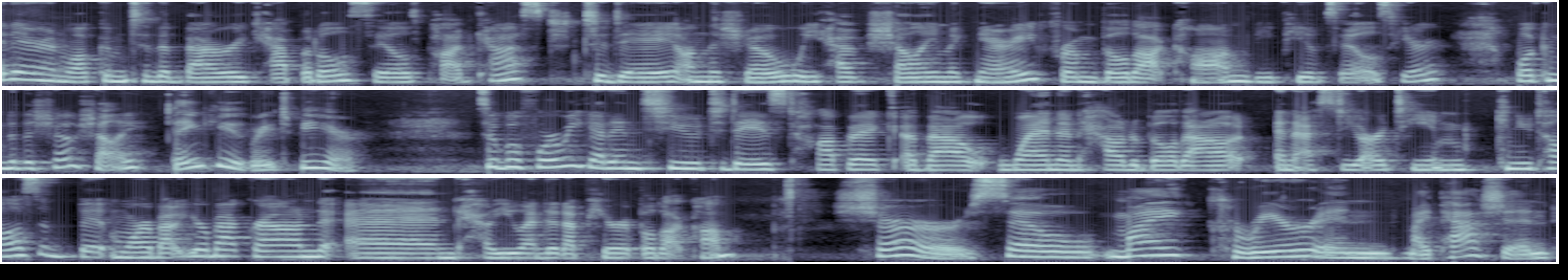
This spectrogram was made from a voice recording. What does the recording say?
Hi there, and welcome to the Bowery Capital Sales Podcast. Today on the show, we have Shelly McNary from Bill.com, VP of Sales here. Welcome to the show, Shelly. Thank you. Great to be here. So, before we get into today's topic about when and how to build out an SDR team, can you tell us a bit more about your background and how you ended up here at Bill.com? Sure. So, my career and my passion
